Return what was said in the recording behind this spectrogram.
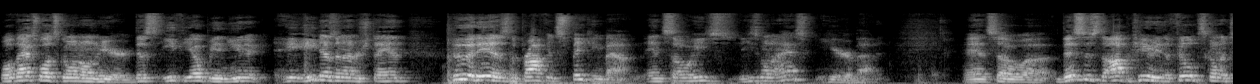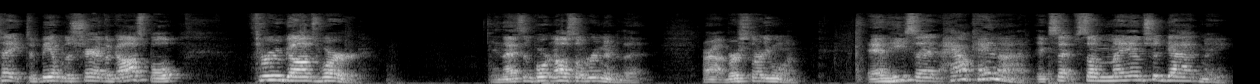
Well, that's what's going on here. This Ethiopian eunuch, he, he doesn't understand who it is the prophet's speaking about, and so he's he's going to ask here about it. And so uh, this is the opportunity that Philip's going to take to be able to share the gospel through God's word, and that's important also remember that. All right, verse thirty-one. And he said, How can I, except some man should guide me?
